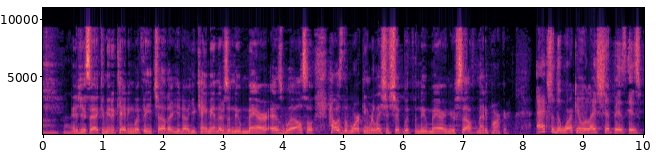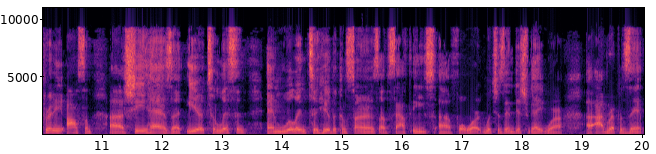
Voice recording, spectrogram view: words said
As you said, communicating with each other. You know, you came in, there's a new mayor as well. So, how is the working relationship with the new mayor and yourself, Mattie Parker? Actually, the working relationship is, is pretty awesome. Uh, she has an ear to listen and willing to hear the concerns of Southeast uh, Fort Worth, which is in District 8 where uh, I represent.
